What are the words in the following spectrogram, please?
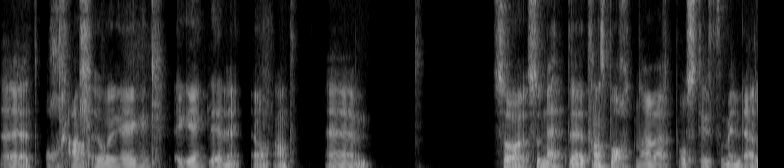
Det er et ork. ja, Jo, jeg er, egentlig, jeg er egentlig enig. Ja. Sant? Eh, så, så nettransporten har vært positivt for min del.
